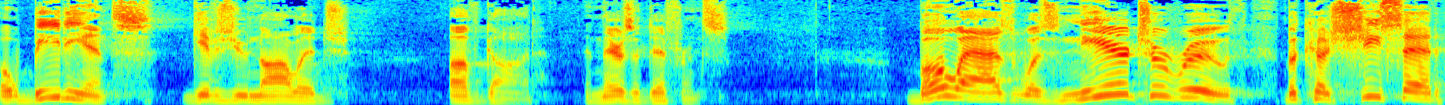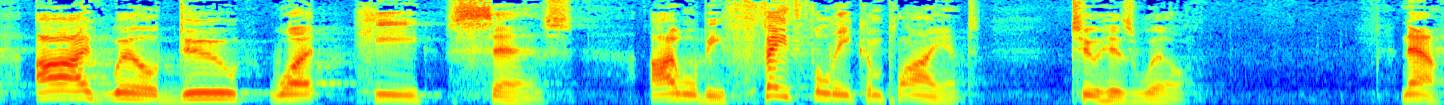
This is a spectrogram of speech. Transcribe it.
Obedience gives you knowledge of God. And there's a difference. Boaz was near to Ruth because she said, I will do what he says. I will be faithfully compliant to his will. Now,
